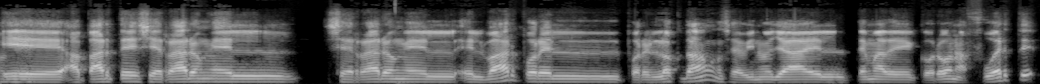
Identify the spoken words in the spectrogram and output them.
Eh, aparte cerraron el, cerraron el, bar por el, por el lockdown, o sea, vino ya el tema de corona fuerte.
